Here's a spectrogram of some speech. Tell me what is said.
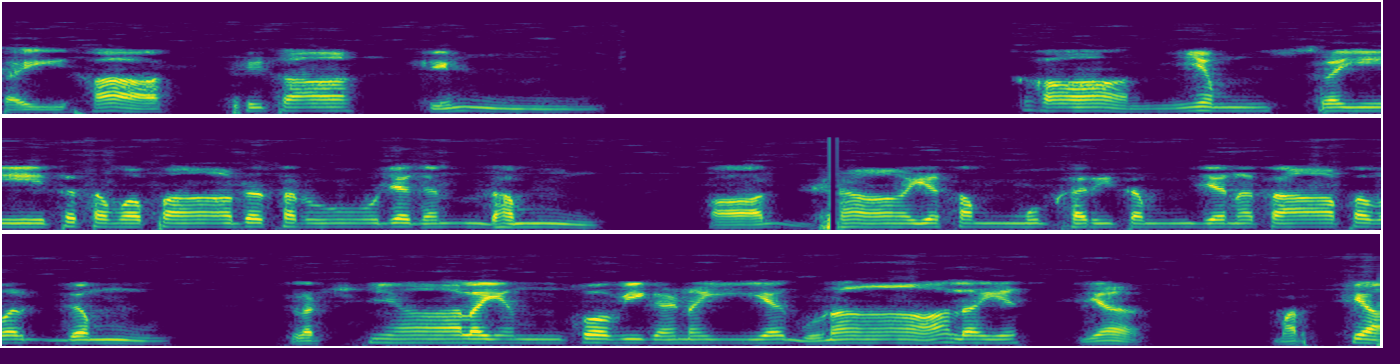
तैहा स्थिता किम्? कान्यम् श्रयेत तव पादसरोजगन्धम् आघ्रायसम्मुखरितम् जनतापवर्गम्। लक्ष्म्यालयम् त्वविगणय्य गुणालयस्य। मर्त्या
